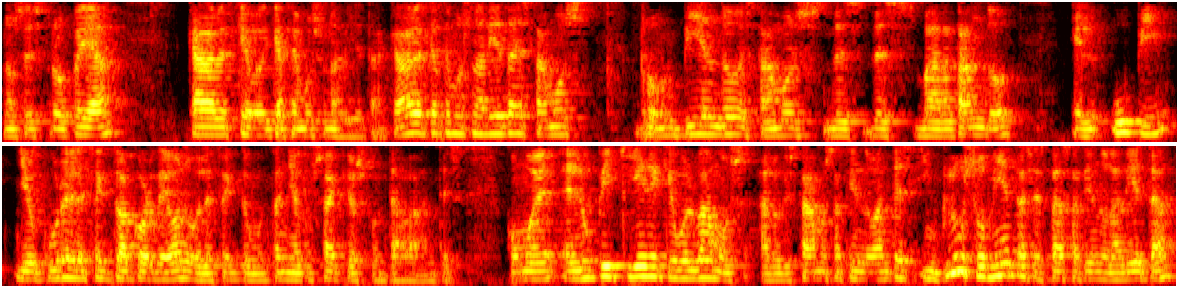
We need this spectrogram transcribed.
nos estropea cada vez que, hacemos una dieta. Cada vez que hacemos una dieta estamos rompiendo, estamos desbaratando el UPI y ocurre el efecto acordeón o el efecto montaña rusa que os contaba antes. Como el UPI quiere que volvamos a lo que estábamos haciendo antes, incluso mientras estás haciendo la dieta,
